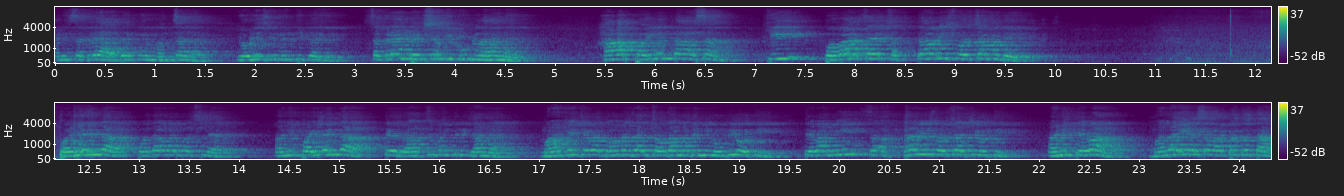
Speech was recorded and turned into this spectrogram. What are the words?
आणि सगळे आदरणीय मंचाला एवढीच विनंती करीन. सगळ्यांपेक्षा मी खूप लहान आहे. हा पहिल्यांदा असा की पवार साहेब सत्तावीस वर्षामध्ये पहिल्यांदा पदावर बसल्या आणि पहिल्यांदा ते राज्यमंत्री झाल्या. मागे जेव्हा दोन हजार चौदा मध्ये मी उभी होती तेव्हा मी अठ्ठावीस वर्षाची होती. आणि तेव्हा मलाही असं वाटत होता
